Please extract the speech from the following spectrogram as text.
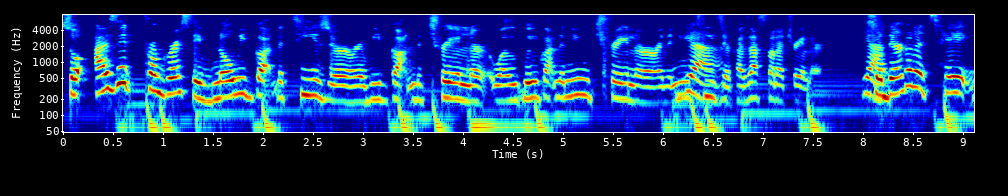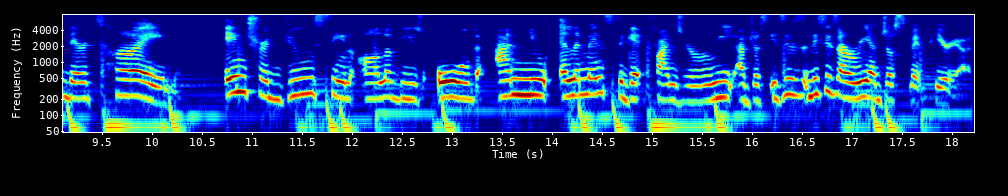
So as it progressive, now we've got the teaser, we've gotten the trailer. Well, we've gotten the new trailer or the new Yeah. teaser because that's not a trailer. yeah So they're gonna take their time introducing all of these old and new elements to get fans readjust. This is this is a readjustment period.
